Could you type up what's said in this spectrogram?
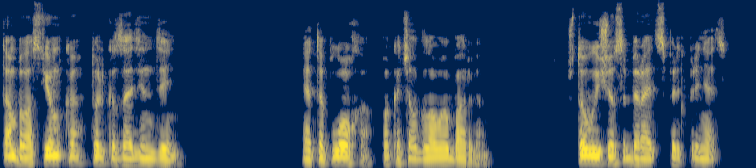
Там была съемка только за один день. «Это плохо», – покачал головой Барвин. «Что вы еще собираетесь предпринять?»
